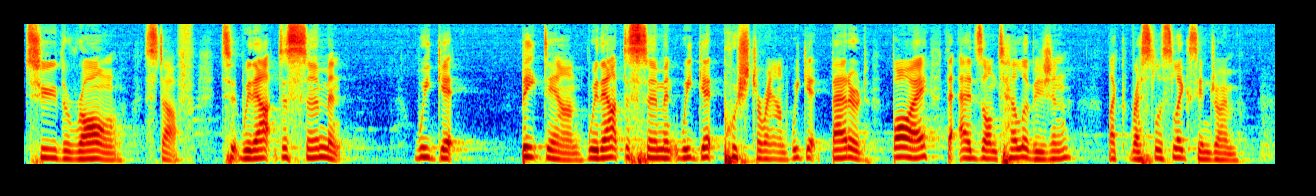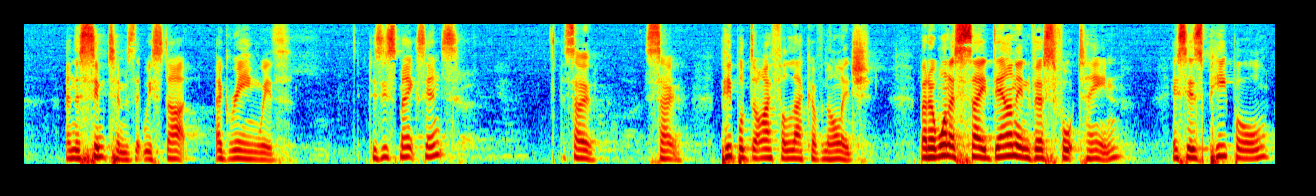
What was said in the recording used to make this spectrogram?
to the wrong stuff. To, without discernment, we get beat down. Without discernment, we get pushed around. We get battered by the ads on television, like restless leg syndrome, and the symptoms that we start agreeing with. Does this make sense? So, so people die for lack of knowledge. But I want to say down in verse 14, it says, People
